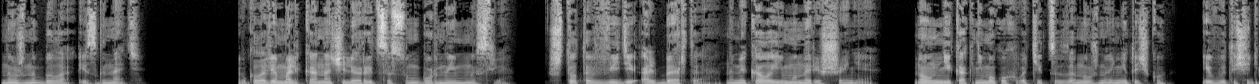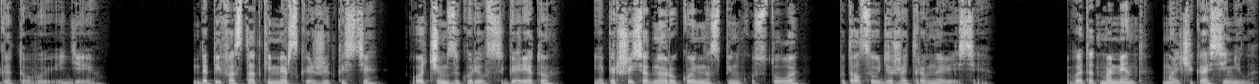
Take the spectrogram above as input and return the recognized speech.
нужно было изгнать. В голове малька начали рыться сумбурные мысли. Что-то в виде Альберта намекало ему на решение, но он никак не мог ухватиться за нужную ниточку и вытащить готовую идею. Допив остатки мерзкой жидкости, отчим закурил сигарету и, опершись одной рукой на спинку стула, пытался удержать равновесие. В этот момент мальчика осенило.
